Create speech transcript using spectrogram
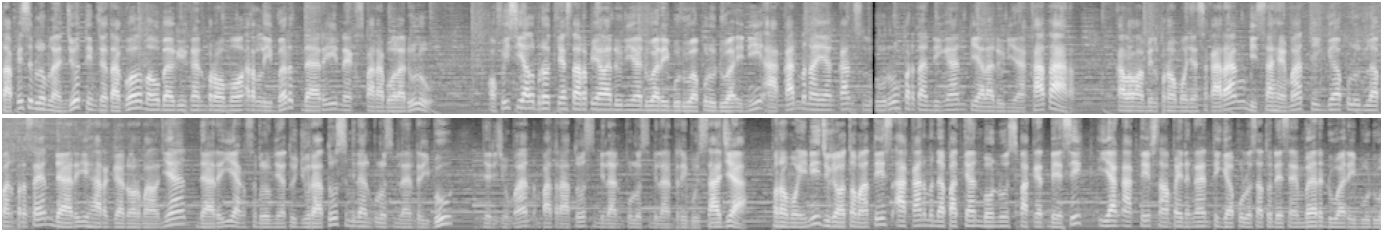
Tapi sebelum lanjut, tim cetak gol mau bagikan promo early bird dari Next Parabola dulu. Official Broadcaster Piala Dunia 2022 ini akan menayangkan seluruh pertandingan Piala Dunia Qatar. Kalau ambil promonya sekarang bisa hemat 38% dari harga normalnya dari yang sebelumnya 799.000 jadi cuma 499.000 saja. Promo ini juga otomatis akan mendapatkan bonus paket basic yang aktif sampai dengan 31 Desember 2022.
